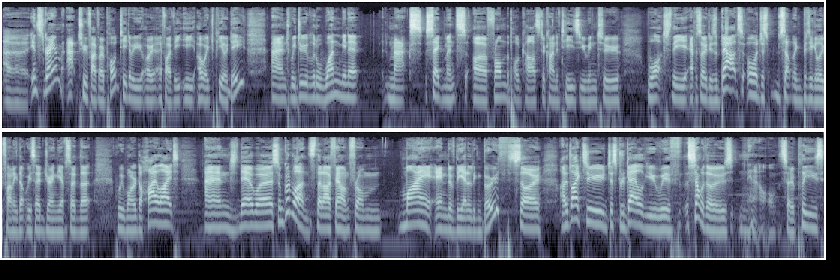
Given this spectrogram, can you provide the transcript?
Uh, Instagram at 250pod, T W O F I V E O H P O D, and we do little one minute max segments uh, from the podcast to kind of tease you into what the episode is about, or just something particularly funny that we said during the episode that we wanted to highlight. And there were some good ones that I found from my end of the editing booth. So I'd like to just regale you with some of those now. So please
